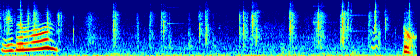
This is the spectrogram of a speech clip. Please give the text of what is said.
Gidin lan. Yok.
